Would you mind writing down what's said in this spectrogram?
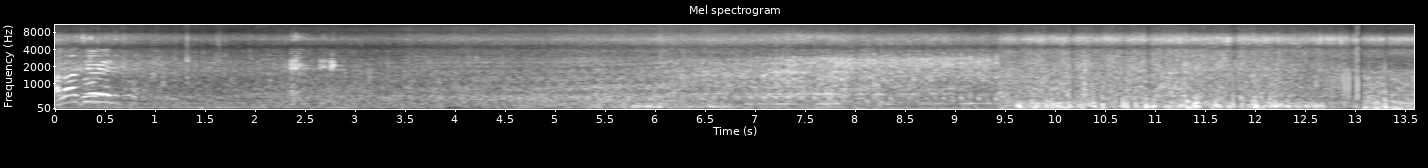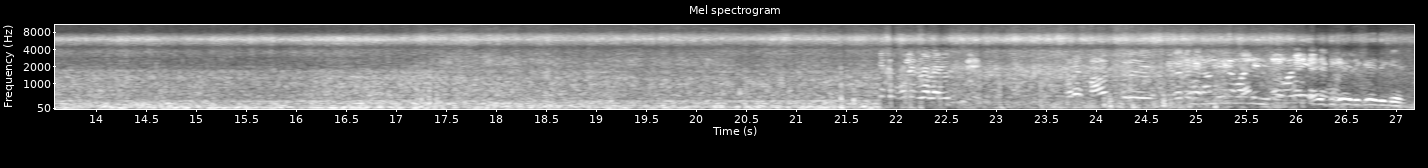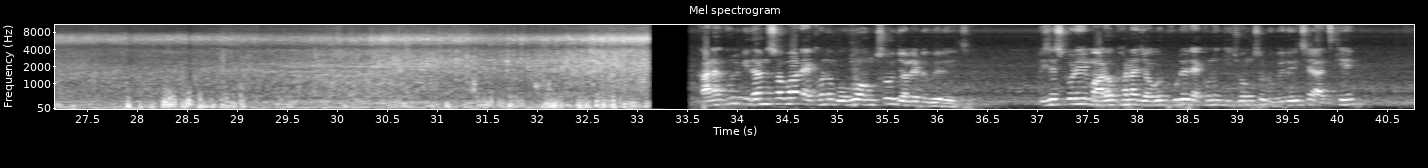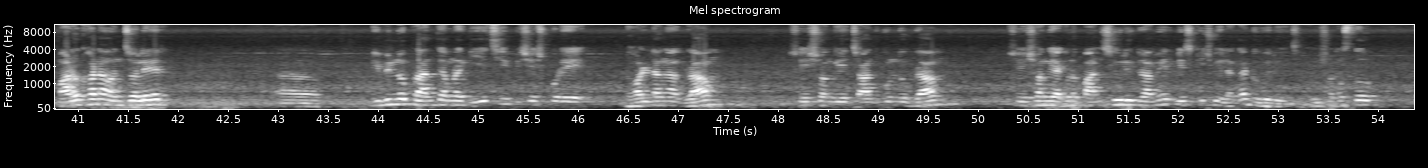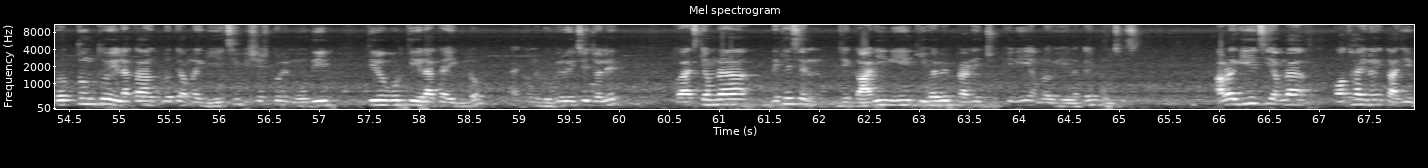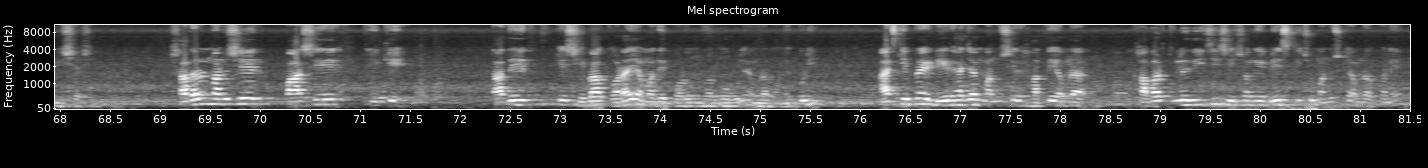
ভালো আছেন এইদিকে এইদিকে এইদিকে খানাকুল বিধানসভার এখনও বহু অংশ জলে ডুবে রয়েছে। বিশেষ করে মারোখানা জগৎপুরের এখনও কিছু অংশ ডুবে রয়েছে। আজকে মারোখানা অঞ্চলের বিভিন্ন প্রান্তে আমরা গিয়েছি। বিশেষ করে ঢলডাঙ্গা গ্রাম, সেই সঙ্গে চাঁদকুণ্ড গ্রাম, সেই সঙ্গে এখনও পানশিউলি গ্রামের বেশ কিছু এলাকা ডুবে রয়েছে। এই সমস্ত প্রত্যন্ত এলাকাগুলোতে আমরা গিয়েছি। বিশেষ করে নদীর তীরবর্তী এলাকা এগুলো, এখনও ডুবে রয়েছে জলে। তো আজকে আমরা দেখেছেন যে গাড়ি নিয়ে কীভাবে প্রাণের ঝুঁকি নিয়ে আমরা ওই এলাকায় পৌঁছেছি। আমরা গিয়েছি, আমরা কথাই নয়, কাজে বিশ্বাসী। সাধারণ মানুষের পাশে থেকে তাদেরকে সেবা করাই আমাদের পরম ধর্ম বলে আমরা মনে করি। আজকে প্রায় দেড় হাজার মানুষের হাতে আমরা খাবার তুলে দিয়েছি, সেই সঙ্গে বেশ কিছু মানুষকে আমরা ওখানে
